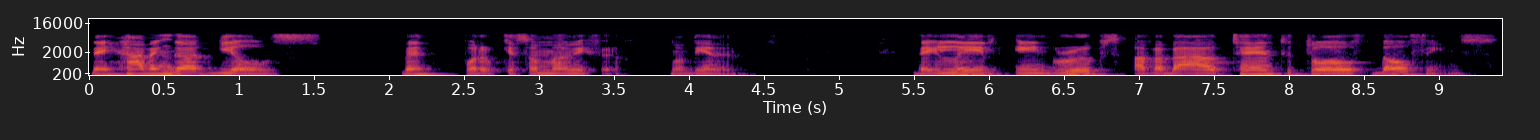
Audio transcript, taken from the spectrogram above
They haven't got gills. ¿Ven? Porque son mamíferos, no tienen. They live in groups of about 10 to 12 dolphins.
